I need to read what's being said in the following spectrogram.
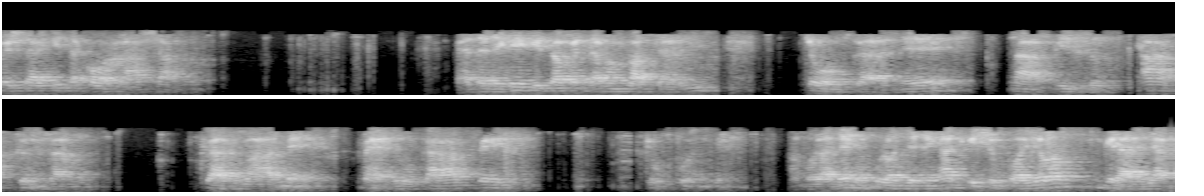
pesta kita korasa. Kata ini kita pada mempelajari jogane Nabi Lut ageng kamu. Garwane metu kafe. Cukup Mulanya yang pulau jenengan supaya gerayan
